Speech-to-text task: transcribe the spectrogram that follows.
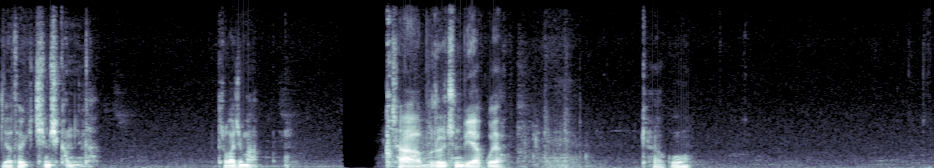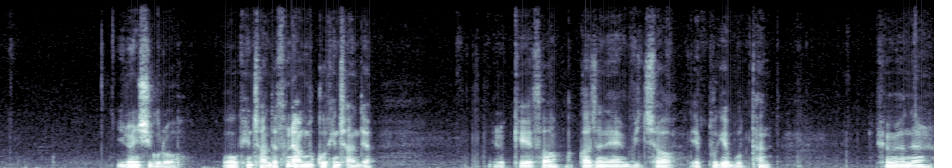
녀석이 침식합니다. 들어가지 마 자 물을 준비했고요. 이렇게 하고 이런 식으로. 오 괜찮은데? 손에 안 묻고 괜찮은데요? 이렇게 해서 아까 전에 미처 예쁘게 못한 표면을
